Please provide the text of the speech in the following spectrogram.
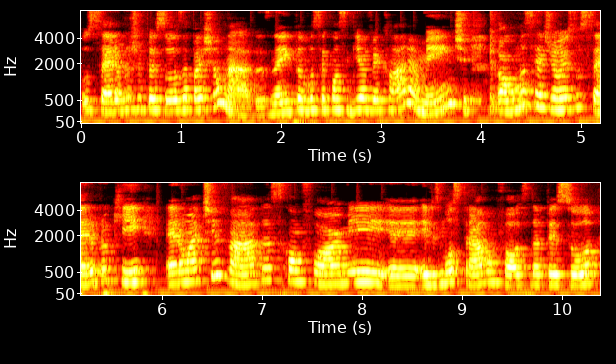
os cérebros de pessoas apaixonadas, né, então você conseguia ver claramente algumas regiões do cérebro que eram ativadas conforme é, eles mostravam fotos da pessoa,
